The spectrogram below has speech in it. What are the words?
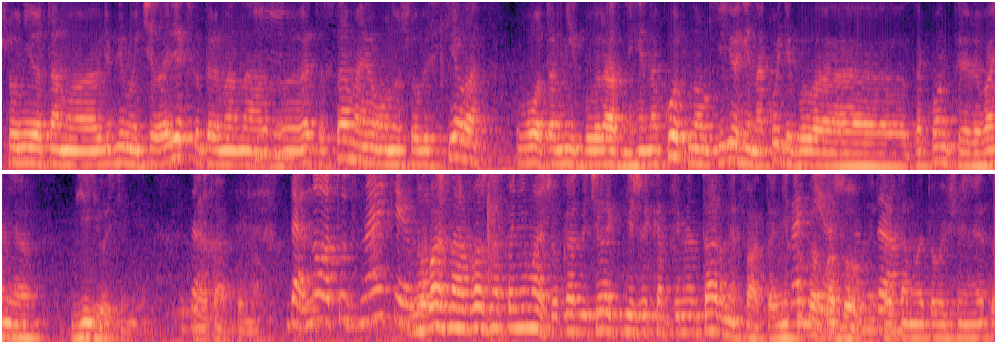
что у нее там э, любимый человек, с которым она э, это самое, он ушел из тела. Вот, а у них был разный генокод, но в ее генокоде был э, закон прерывания в ее семье. Да. Я так понял. Да, но тут, знаете, Но вот- важно, важно понимать, что каждый человек есть же комплементарный фактор, не только Конечно, подобный. да. Поэтому это очень, это,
